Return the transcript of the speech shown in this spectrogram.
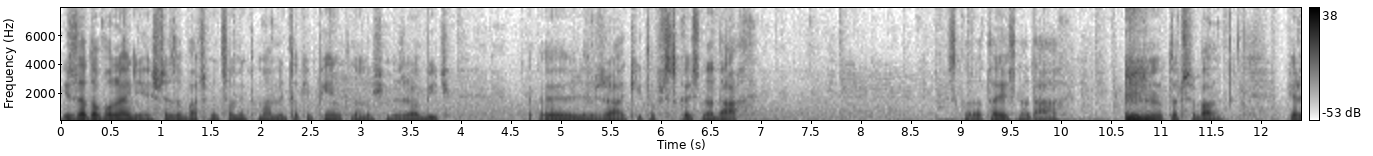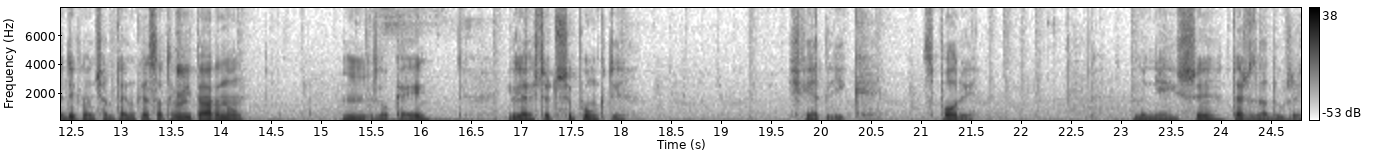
I zadowolenie. Jeszcze zobaczmy, co my tu mamy. Takie piękno musimy zrobić. Yy, leżaki, to wszystko jest na dach. Skoro to jest na dach, to trzeba pierdyknąć antenkę satelitarną. Hmm. Okay. Ile jeszcze? Trzy punkty. Świetlik. Spory. Mniejszy. Też za duży.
